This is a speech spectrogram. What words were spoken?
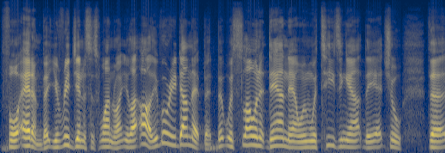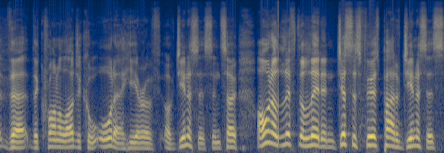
for Adam. But you've read Genesis 1, right? You're like, oh, you've already done that bit. But we're slowing it down now and we're teasing out the actual the, the, the chronological order here of, of Genesis. And so I want to lift the lid in just this first part of Genesis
